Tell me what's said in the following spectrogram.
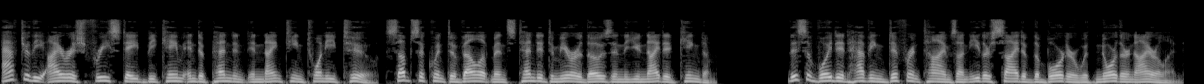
After the Irish Free State became independent in 1922, subsequent developments tended to mirror those in the United Kingdom. This avoided having different times on either side of the border with Northern Ireland.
